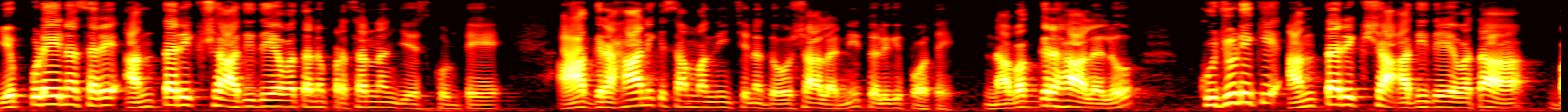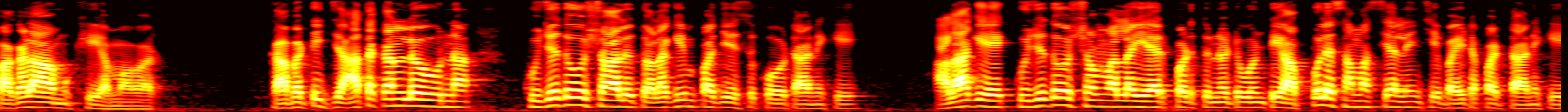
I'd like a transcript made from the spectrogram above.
ఎప్పుడైనా సరే అంతరిక్ష అధిదేవతను ప్రసన్నం చేసుకుంటే ఆ గ్రహానికి సంబంధించిన దోషాలన్నీ తొలగిపోతాయి. నవగ్రహాలలో కుజుడికి అంతరిక్ష అధిదేవత బగళాముఖి అమ్మవారు. కాబట్టి జాతకంలో ఉన్న కుజదోషాలు తొలగింపజేసుకోవటానికి అలాగే కుజదోషం వల్ల ఏర్పడుతున్నటువంటి అప్పుల సమస్యల నుంచి బయటపడటానికి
